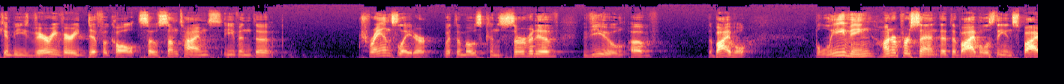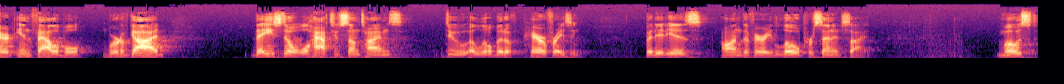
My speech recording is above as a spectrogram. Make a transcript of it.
can be very, very difficult. So sometimes even the translator with the most conservative view of the Bible, believing 100% that the Bible is the inspired, infallible Word of God, they still will have to sometimes do a little bit of paraphrasing. But it is on the very low percentage side. Most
